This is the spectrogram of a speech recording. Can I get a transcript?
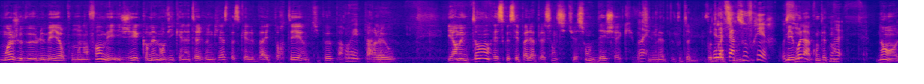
moi, je veux le meilleur pour mon enfant, mais j'ai quand même envie qu'elle intègre une classe parce qu'elle va être portée un petit peu par, Oui, par, par le haut. Et en même temps, est-ce que c'est pas la placer en situation d'échec Ouais. Et la faire souffrir aussi. Mais voilà, complètement. Ouais. Non,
